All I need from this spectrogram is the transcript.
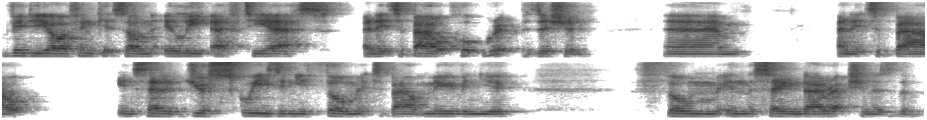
video. I think it's on Elite FTS, and it's about hook grip position. Um, and it's about instead of just squeezing your thumb, it's about moving your thumb in the same direction as the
